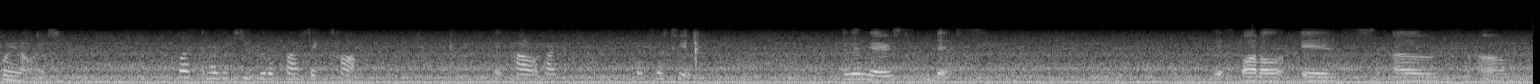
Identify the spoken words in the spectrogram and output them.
Twenty dollars. Plus it has a cute little plastic top. Like how how that's so cute. And then there's this. This bottle is of um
